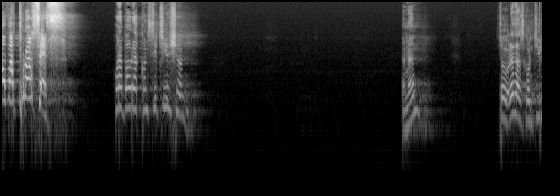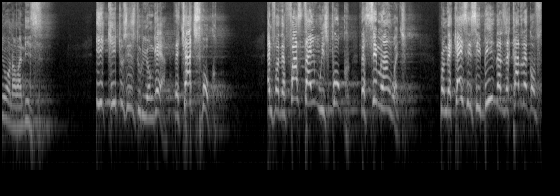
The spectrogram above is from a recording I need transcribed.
of a process. What about a constitution? Amen? So let us continue on our knees. Hii kitu sisi tuliongea. The church spoke. And for the first time we spoke the same language. From the KCCB, that's the Catholic of,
